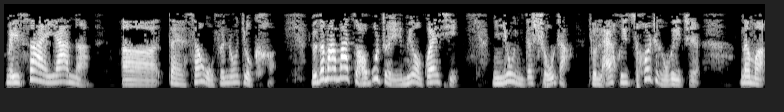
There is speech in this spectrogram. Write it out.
每次按压呢，呃，在三五分钟就可。有的妈妈找不准也没有关系，你用你的手掌就来回搓这个位置，那么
